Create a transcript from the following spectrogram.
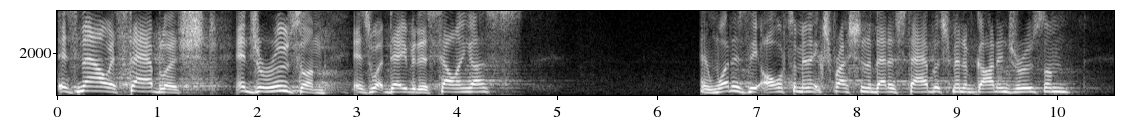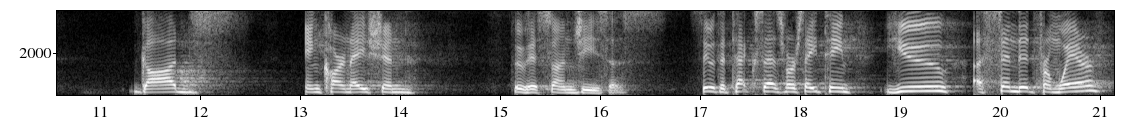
is now established in Jerusalem, is what David is telling us. And what is the ultimate expression of that establishment of God in Jerusalem? God's incarnation through his son Jesus. See what the text says, verse 18? You ascended from where?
